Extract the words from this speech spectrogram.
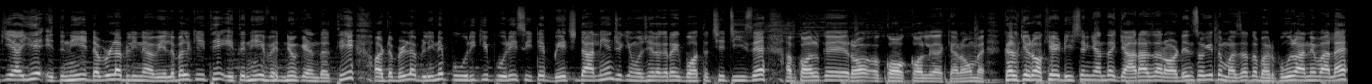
की आई है। इतनी ही डब्ल्यू डब्ल्यू ने अवेलेबल की थी, इतनी ही वेन्यू के अंदर थी और डब्ल्यू डब्ल्यू ने पूरी की पूरी सीटें बेच डाली हैं, जो कि मुझे लग रहा है बहुत अच्छी चीज़ है। अब कॉल के कॉल कह रहा हूँ मैं, कल के रॉकी एडिशन के अंदर ग्यारह हज़ार ऑडियंस होगी तो मज़ा तो भरपूर आने वाला है।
